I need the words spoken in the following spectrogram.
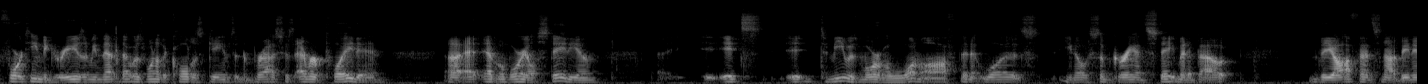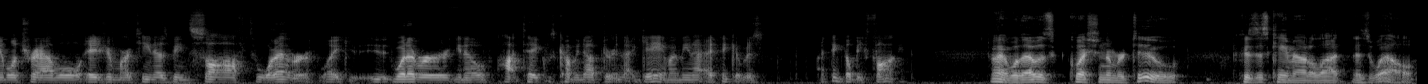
14 degrees. I mean that that was one of the coldest games that Nebraska's ever played in uh, at, at, Memorial Stadium. It's it to me was more of a one off than it was you know some grand statement about the offense not being able to travel, Adrian Martinez being soft, whatever, like whatever you know, hot take was coming up during that game. I mean, I, think it was, I think they'll be fine. All right. Well, that was question number two, because this came out a lot as well.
